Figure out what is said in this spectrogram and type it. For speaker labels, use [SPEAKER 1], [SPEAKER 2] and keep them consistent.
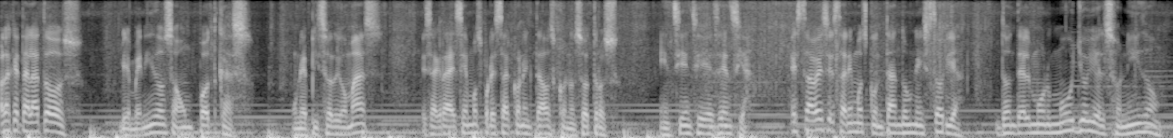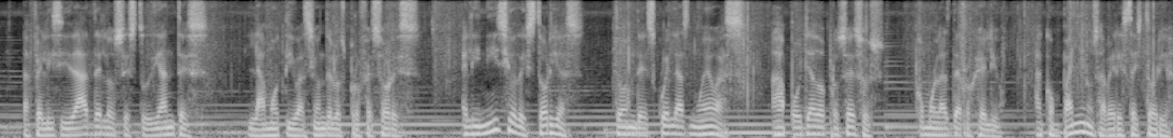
[SPEAKER 1] Hola, ¿qué tal a todos? Bienvenidos a un podcast, un episodio más. Les agradecemos por estar conectados con nosotros en Ciencia y Esencia. Esta vez estaremos contando una historia donde el murmullo y el sonido, la felicidad de los estudiantes, la motivación de los profesores, el inicio de historias donde escuelas nuevas ha apoyado procesos como las de Rogelio. Acompáñenos a ver esta historia.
